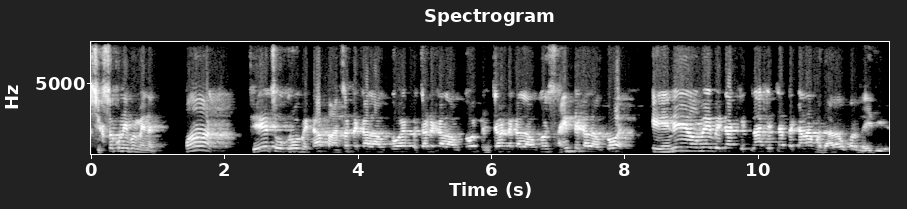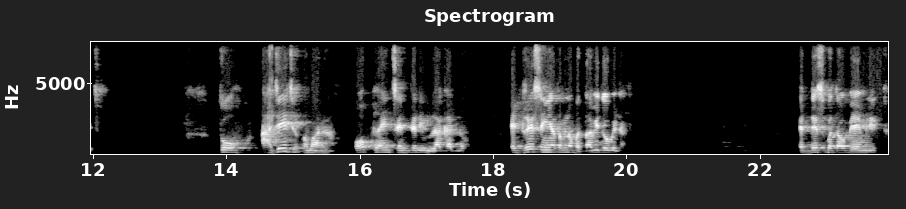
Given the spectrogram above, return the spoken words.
શિક્ષકોની પણ મહેનત. પણ જે છોકરો બેટા પાસઠ ટકા લાવતો હોય, પચાસ ટકા લાવતો હોય, પંચાવન ટકા લાવતો હોય, સાહીઠ ટકા લાવતો હોય, એને અમે બેટા કેટલા કેટલા ટકાના વધારા ઉપર લઈ જઈએ છીએ. તો આજે જ અમારા ઓફલાઈન સેન્ટરની મુલાકાતનો એડ્રેસ અહીંયા તમને બતાવી દઉં બેટા. એડ્રેસ બતાવો બે મિનિટ.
